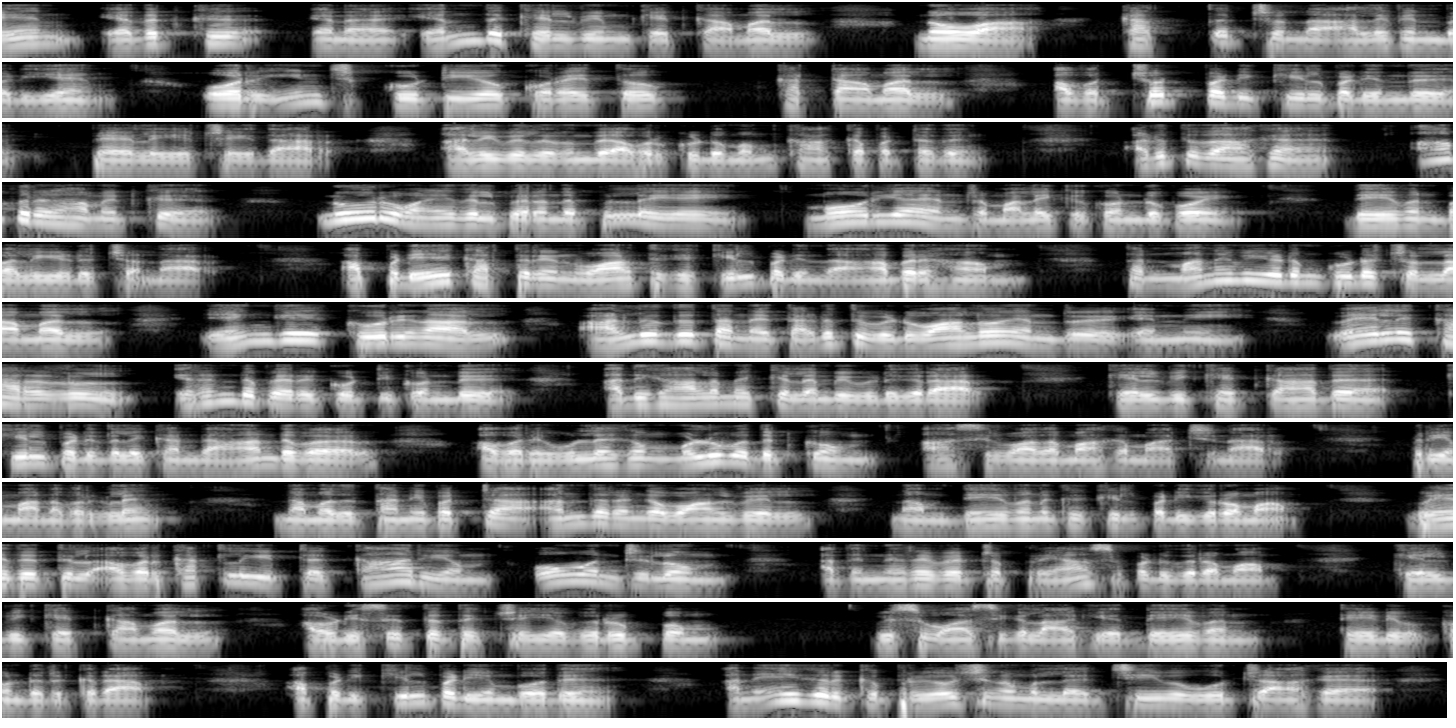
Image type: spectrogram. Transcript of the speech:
ஏன் எதற்கு என எந்த கேள்வியும் கேட்காமல் நோவா கத்தச் சொன்ன அளவின்படியே ஒரு இன்ச் கூட்டியோ குறைத்தோ கட்டாமல் அவர் சொற்படி கீழ்ப்படிந்து வேலையை செய்தார். அழிவிலிருந்து அவர் குடும்பம் காக்கப்பட்டது. அடுத்ததாக ஆபிரகாமிற்கு நூறு வயதில் பிறந்த பிள்ளையை மோரியா என்ற மலைக்கு கொண்டு போய் தேவன் பலியிடு சொன்னார். அப்படியே கர்த்தரின் வார்த்தைக்கு கீழ்ப்படிந்த ஆபிரகாம் தன் மனைவியிடம் கூட சொல்லாமல் எங்கே கூறினால் அழுது தன்னை தடுத்து விடுவாளோ? என்று எண்ணி வேலைக்காரர்கள் இரண்டு பேரை கூட்டிக் கொண்டு அதிகாலமே கிளம்பி விடுகிறார். கேள்வி கேட்காத கீழ்ப்படிதலை கண்ட ஆண்டவர் அவரை உலகம் முழுவதற்கும் ஆசிர்வாதமாக மாற்றினார். பிரியமானவர்களே நமது தனிப்பட்ட அந்தரங்க வாழ்வில் நாம் தேவனுக்கு கீழ்ப்படுகிறோமா? வேதத்தில் அவர் கட்டளையிட்ட காரியம் ஒவ்வொன்றிலும் அதை நிறைவேற்ற பிரயாசப்படுகிறோமா? கேள்வி கேட்காமல் அவருடைய சித்தத்தை செய்ய விருப்பம் விசுவாசிகளாகிய தேவன் தேடி கொண்டிருக்கிறார். அப்படி கீழ்ப்படியும் போது அநேகருக்கு பிரயோஜனமுள்ள ஜீவ ஊற்றாக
